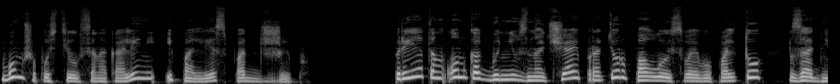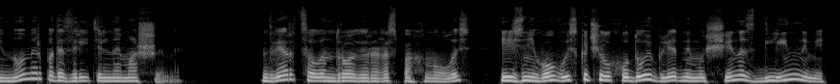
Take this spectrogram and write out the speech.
бомж опустился на колени и полез под джип. При этом он как бы невзначай протер полой своего пальто задний номер подозрительной машины. Дверца лендровера распахнулась, и из него выскочил худой бледный мужчина с длинными,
